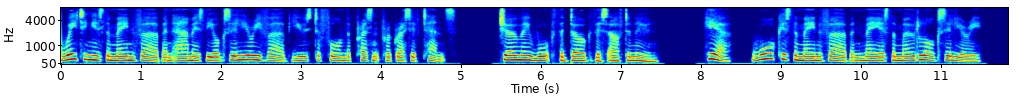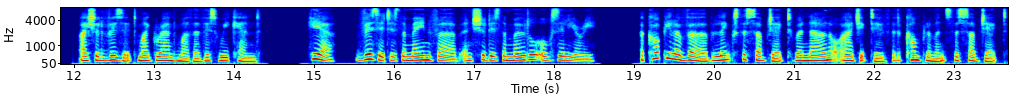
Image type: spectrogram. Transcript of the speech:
waiting is the main verb and am is the auxiliary verb used to form the present progressive tense. Joe may walk the dog this afternoon. Here, walk is the main verb and may is the modal auxiliary. I should visit my grandmother this weekend. Here, visit is the main verb and should is the modal auxiliary. A copular verb links the subject to a noun or adjective that complements the subject.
